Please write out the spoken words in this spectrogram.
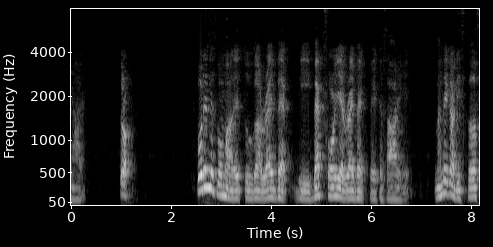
များတယ်ဆိုတော့ Sporting Lisbon မှာလည်းသူက right back ဒီ back four ရဲ့ right back ပဲကစားတယ်မနေ့ကဒီ Spurs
